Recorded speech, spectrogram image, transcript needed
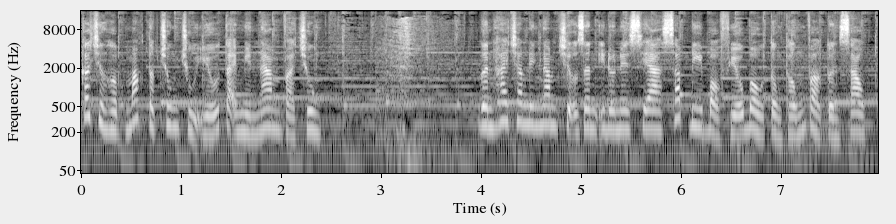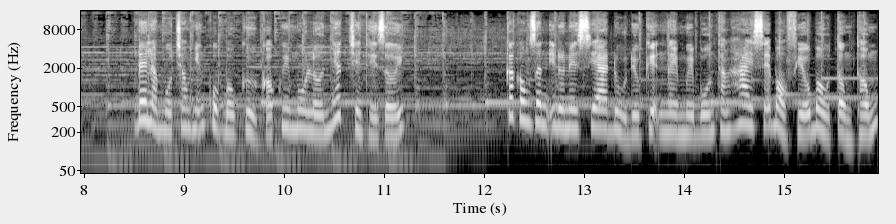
Các trường hợp mắc tập trung chủ yếu tại miền Nam và Trung. Gần 205 triệu dân Indonesia sắp đi bỏ phiếu bầu tổng thống vào tuần sau. Đây là một trong những cuộc bầu cử có quy mô lớn nhất trên thế giới. Các công dân Indonesia đủ điều kiện ngày 14 tháng 2 sẽ bỏ phiếu bầu tổng thống,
